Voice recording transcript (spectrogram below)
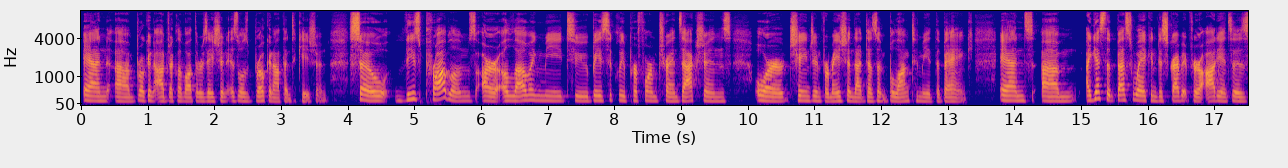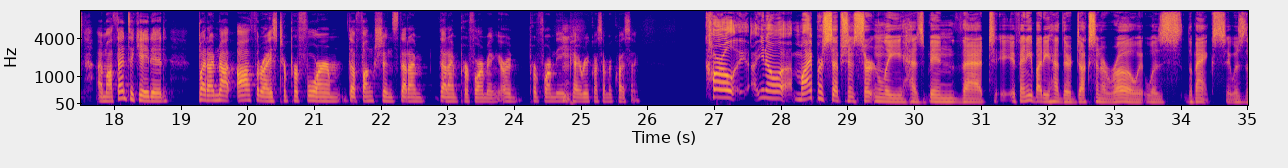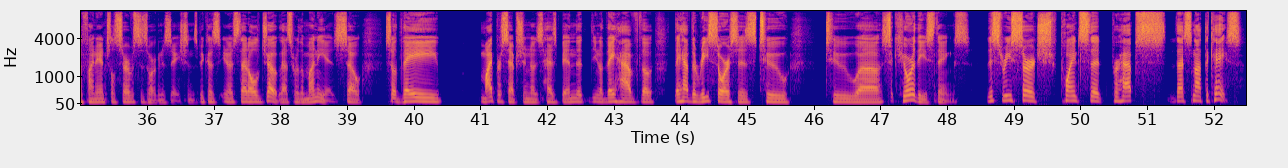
and uh, broken object level authorization as well as broken authentication. So these problems are allowing me to basically perform transactions or change information that doesn't belong to me at the bank. And um, I guess the best way I can describe it for your audience is I'm authenticated but I'm not authorized to perform the functions that I'm that I'm performing or perform the hmm. API request I'm requesting. Karl, you know, my perception certainly has been that if anybody had their ducks in a row, it was the banks, it was the financial services organizations, because you know it's that old joke. That's where the money is. So, so they, my perception has, has been that you know they have the they have the resources to to uh, secure these things. This research points that perhaps that's not the case.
